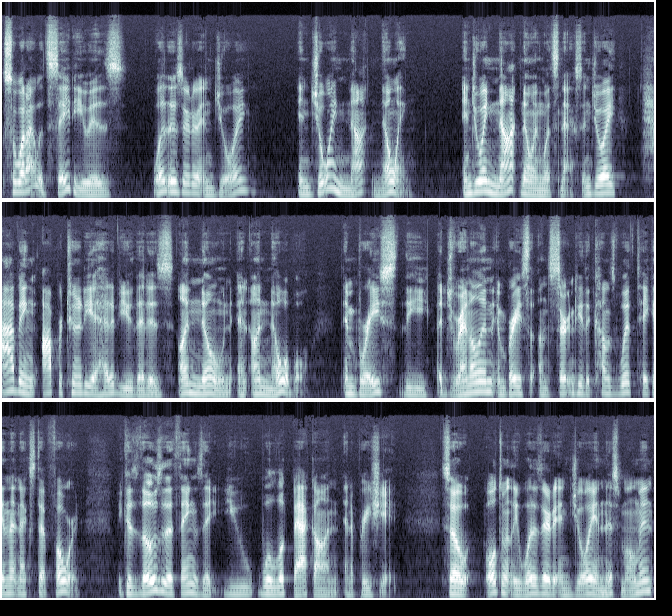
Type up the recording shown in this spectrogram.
So, what I would say to you is what is there to enjoy? Enjoy not knowing. Enjoy not knowing what's next. Enjoy having opportunity ahead of you that is unknown and unknowable. Embrace the adrenaline, embrace the uncertainty that comes with taking that next step forward because those are the things that you will look back on and appreciate. So, ultimately, what is there to enjoy in this moment?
